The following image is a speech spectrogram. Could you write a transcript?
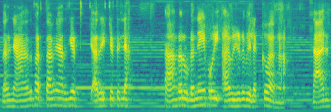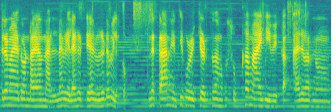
എന്നാൽ ഞാനത് ഭർത്താവിനെ അറിയ അറിയിച്ചിട്ടില്ല. താങ്കൾ ഉടനെ പോയി ആ വീട് വിലക്ക് വാങ്ങണം. ദാരിദ്ര്യമായതുകൊണ്ട് അയാൾ നല്ല വില കിട്ടിയ വീട് വിൽക്കും. എന്നിട്ട് ആ നിധി കുഴിച്ചെടുത്ത് നമുക്ക് സുഖമായി ജീവിക്കാം. ആര് പറഞ്ഞു?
